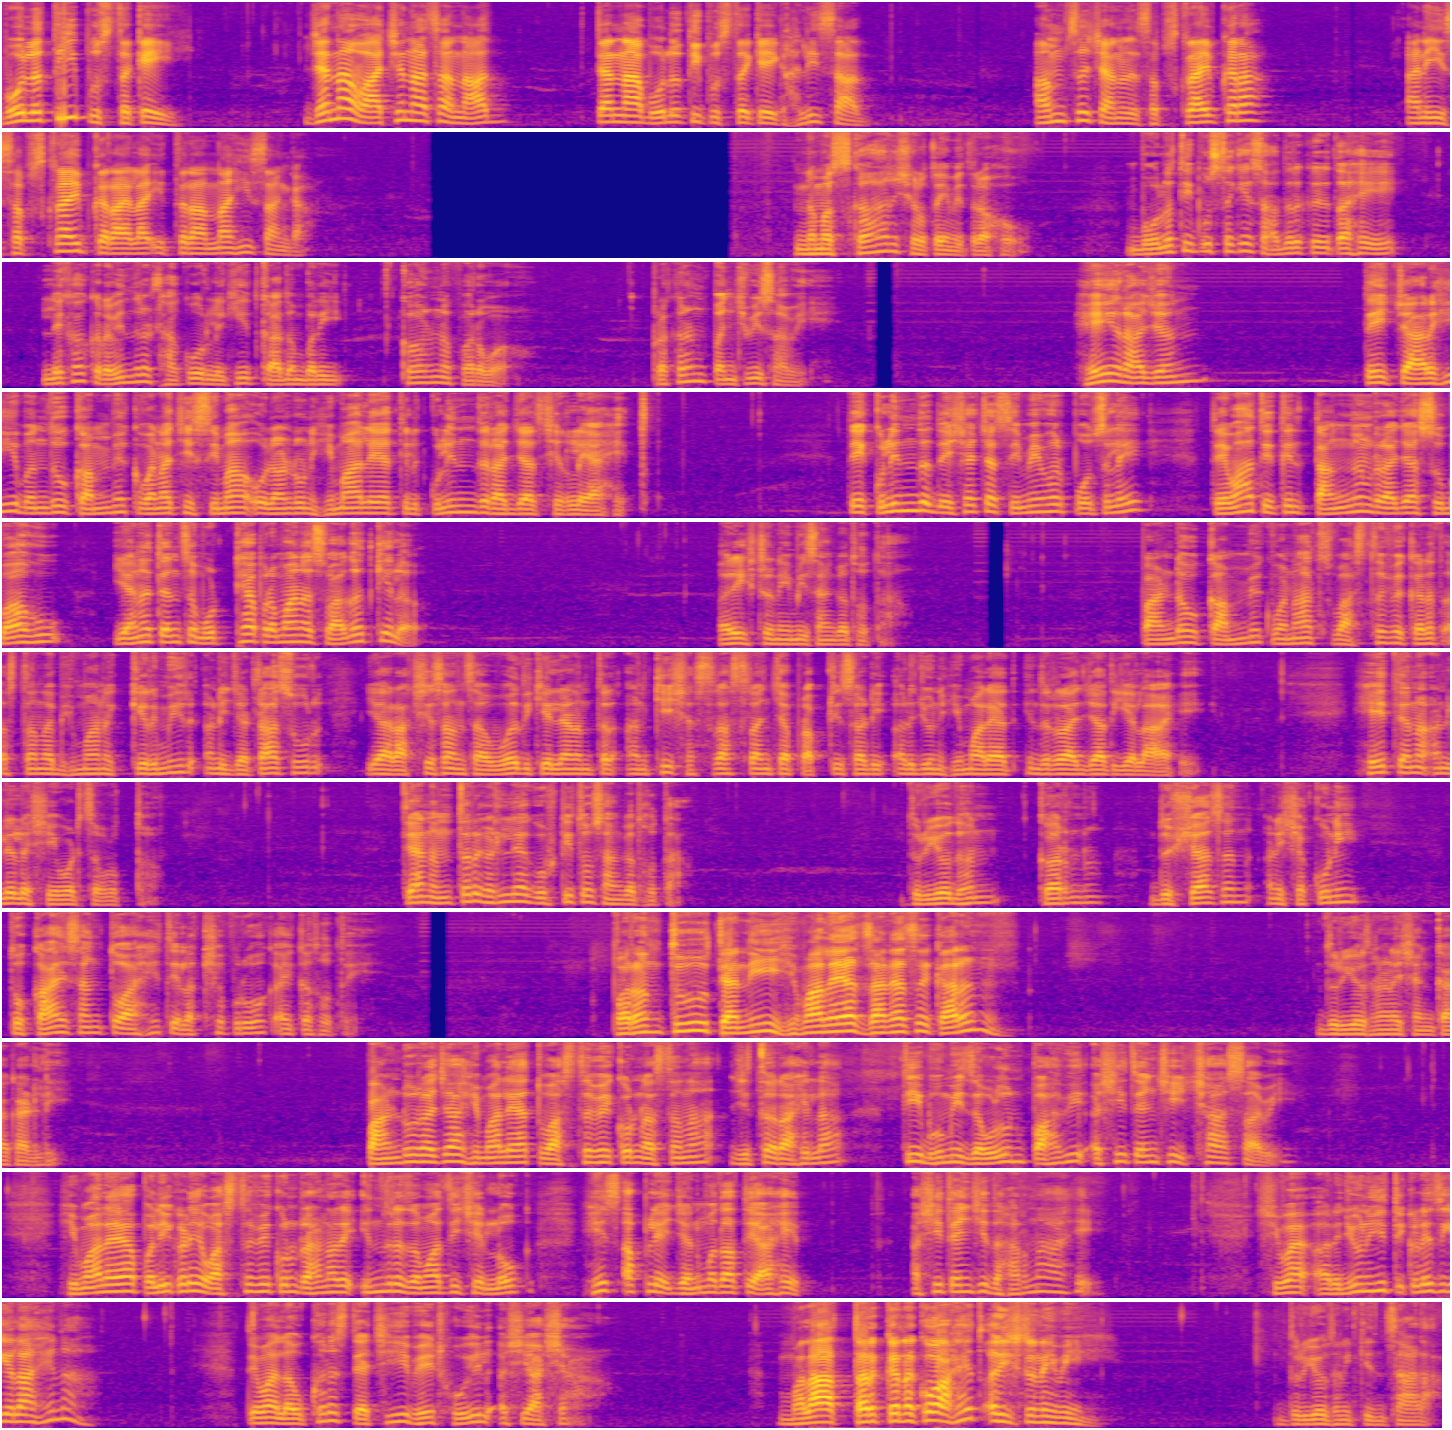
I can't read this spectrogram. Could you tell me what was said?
बोलती पुस्तके. ज्यांना वाचनाचा नाद त्यांना बोलती पुस्तके घाली साद. आमचं चॅनल सबस्क्राईब करा आणि सबस्क्राईब करायला इतरांनाही सांगा. नमस्कार श्रोते मित्र हो. बोलती पुस्तके सादर करीत आहे लेखक रवींद्र ठाकूर लिखित कादंबरी कर्ण पर्व. प्रकरण पंचवीसावे. हे राजन ते चारही बंधू काम्यक वनाची सीमा ओलांडून हिमालयातील कुलिंद राज्यात शिरले आहेत. ते कुलिंद देशाच्या सीमेवर पोचले तेव्हा तेथील तांगण राजा सुबाहू यानं त्यांचं मोठ्या प्रमाणात स्वागत केलं. अरिष्ट नेहमी सांगत होता पांडव काम्यक वनात वास्तव्य करत असताना भीमानं किरमीर आणि जटासूर या राक्षसांचा वध केल्यानंतर आणखी शस्त्रास्त्रांच्या प्राप्तीसाठी अर्जुन हिमालयात इंद्रराज्यात गेला आहे. हे त्यानं आणलेलं शेवटचं वृत्त. त्यानंतर घडलेल्या गोष्टी तो सांगत होता. दुर्योधन कर्ण दुःशासन आणि शकुनी तो काय सांगतो आहे ते लक्षपूर्वक ऐकत होते. परंतु त्यांनी हिमालयात जाण्याचं कारण? दुर्योधनाने शंका काढली. पांडुराजा हिमालयात वास्तव्य करून असताना जिथं राहिला ती भूमी जवळून पाहावी अशी त्यांची इच्छा असावी. हिमालया पलीकडे वास्तव्य करून राहणारे इंद्र जमातीचे लोक हेच आपले जन्मदाते आहेत अशी त्यांची धारणा आहे. शिवाय अर्जुनही तिकडेच गेला आहे ना? तेव्हा लवकरच त्याचीही भेट होईल अशी आशा. मला तर्क नको आहेत अरिष्ट नेहमी. दुर्योधन किंचाळा.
